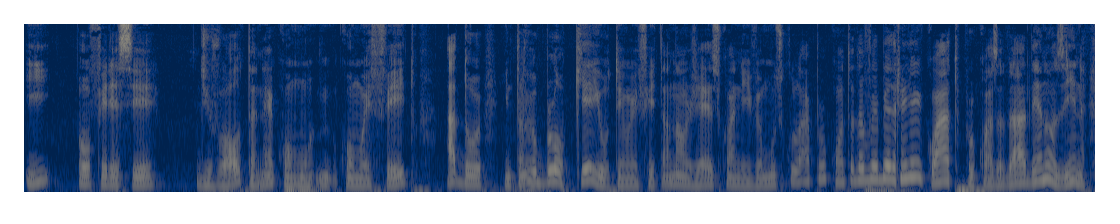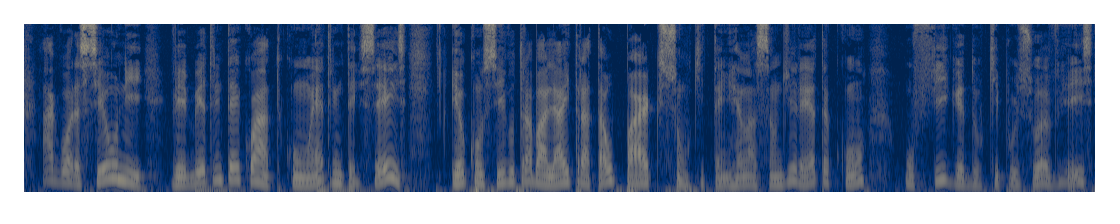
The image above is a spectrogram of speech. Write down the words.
e oferecer de volta, né, como, como efeito, a dor. Então eu bloqueio, eu tenho um efeito analgésico a nível muscular por conta do VB34, por causa da adenosina. Agora, se eu unir VB34 com E36, eu consigo trabalhar e tratar o Parkinson, que tem relação direta com o fígado, que por sua vez,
